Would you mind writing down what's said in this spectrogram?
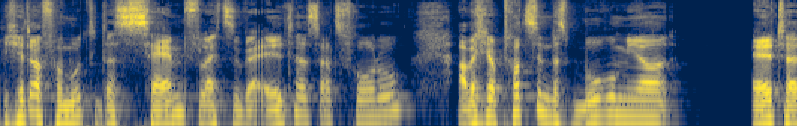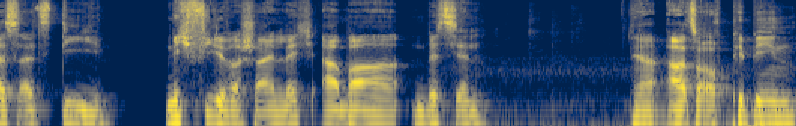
ich hätte auch vermutet, dass Sam vielleicht sogar älter ist als Frodo. Aber ich glaube trotzdem, dass Boromir älter ist als die. Nicht viel wahrscheinlich, aber ein bisschen. Ja, also auch Pippin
